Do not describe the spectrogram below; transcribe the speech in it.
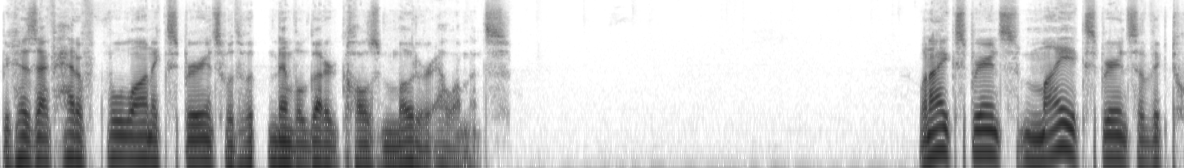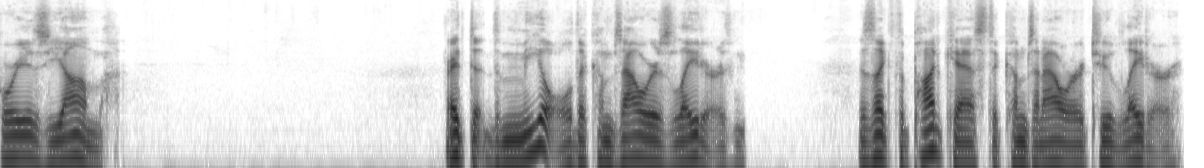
because I've had a full on experience with what Neville Goddard calls motor elements. When I experience my experience of Victoria's Yum, right, the, the meal that comes hours later is like the podcast that comes an hour or two later.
